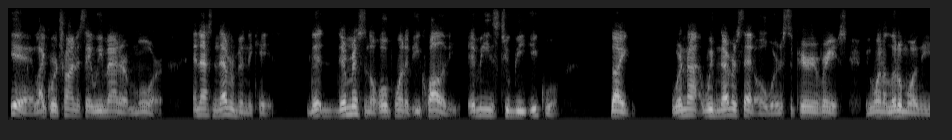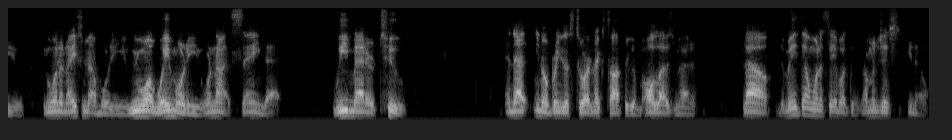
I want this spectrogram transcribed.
yeah, like we're trying to say we matter more, and that's never been the case. They, they're missing the whole point of equality. It means to be equal. Like we're not. We've never said, "Oh, we're a superior race. We want a little more than you. We want a nice amount more than you. We want way more than you." We're not saying that. We matter too. And that you know brings us to our next topic of all lives matter. Now, the main thing I want to say about this, I'm gonna just you know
